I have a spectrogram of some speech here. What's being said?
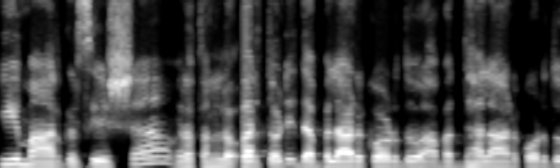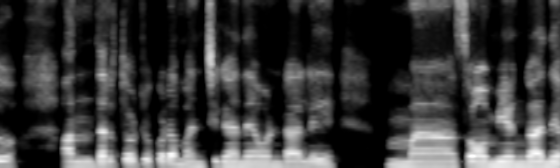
ఈ మార్గశీర్ష వ్రతంలో ఎవరితోటి దెబ్బలాడకూడదు అబద్ధాలు ఆడకూడదు అందరితోటి కూడా మంచిగానే ఉండాలి మా సౌమ్యంగానే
